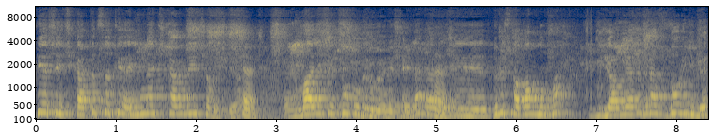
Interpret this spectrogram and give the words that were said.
piyasaya çıkartıp satıyor elinden çıkarmaya çalışıyor. Evet. Ee, maalesef çok oluyor böyle şeyler. Yani, Evet. e, dürüst adam bulmak bu camiada biraz zor gibi.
